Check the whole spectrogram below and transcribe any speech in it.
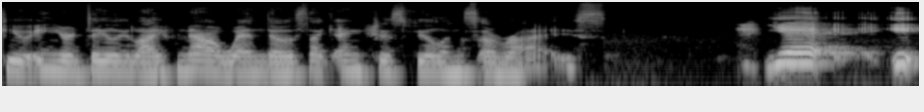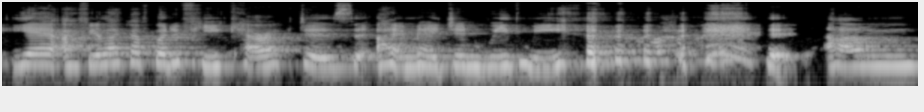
to in your daily life now when those like anxious feelings arise? Yeah, it, yeah, I feel like I've got a few characters that I imagine with me that um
